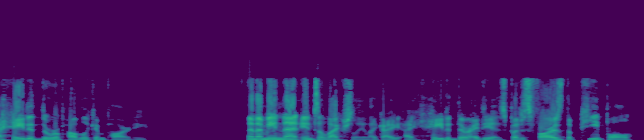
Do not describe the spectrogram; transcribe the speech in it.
I hated the Republican Party. And I mean that intellectually. Like I, I hated their ideas. But as far as the people,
